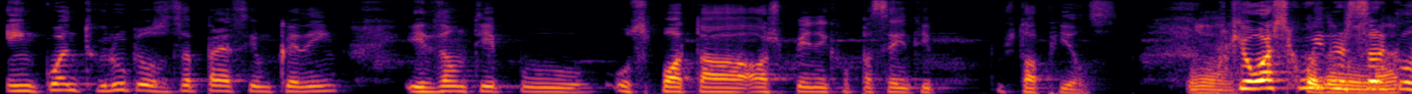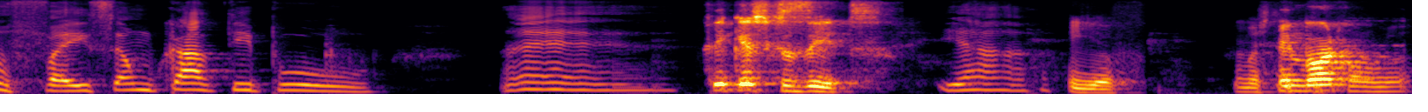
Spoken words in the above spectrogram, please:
enquanto grupo eles desaparecem um bocadinho e dão tipo o spot ao- aos Pinnacle para serem tipo os top heels. Yeah. Porque eu acho que o Inner. Circle Face é um bocado tipo. É. Fica esquisito. Yeah. E eu- mas tipo, Embora- conforme-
